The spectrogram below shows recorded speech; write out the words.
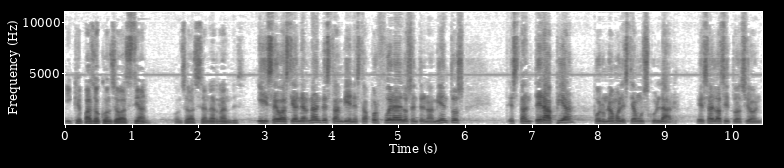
¿Y qué pasó con Sebastián? Con Sebastián Hernández. Y Sebastián Hernández también está por fuera de los entrenamientos, está en terapia por una molestia muscular. Esa es la situación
